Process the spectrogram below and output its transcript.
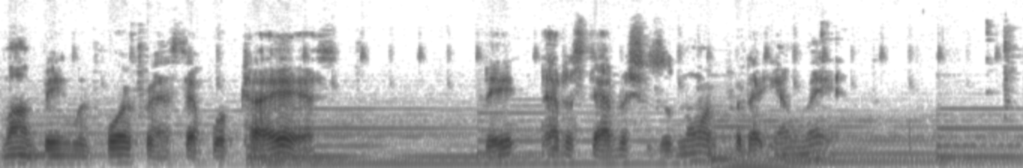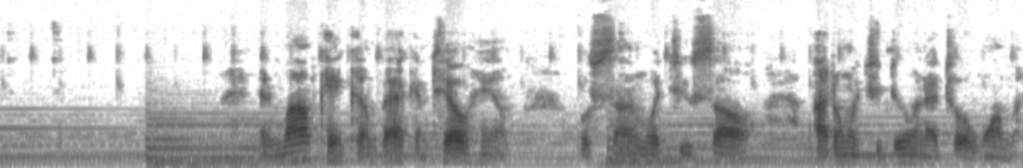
mom being with boyfriends that whooped her ass, they, that establishes a norm for that young man. And mom can't come back and tell him, well, son, what you saw, I don't want you doing that to a woman.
